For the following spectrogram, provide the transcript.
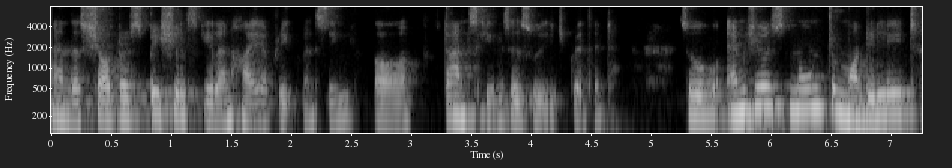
and the shorter spatial scale and higher frequency uh, time scales associated with it. So MJO is known to modulate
